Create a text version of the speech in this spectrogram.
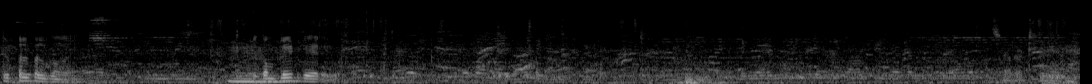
ट्रिपल पलकों में। तो कंप्लीट पेयर है चलो ठीक है।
